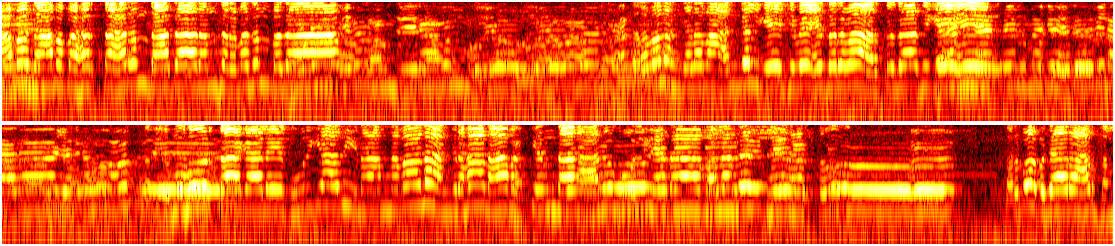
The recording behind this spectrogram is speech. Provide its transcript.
ఆపదాపహర్తారం దాతారం సర్వసంపదా సర్వమంగళమాంగళ్యే శివే సర్వార్థసాధికే శుభముహూర్తాకాలే సూర్యాదీనాం నవానాం గ్రహాణామత్యంత ఆనుకూల్యతా ఫలసిద్ధిరస్తు సర్వోపచారార్థం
